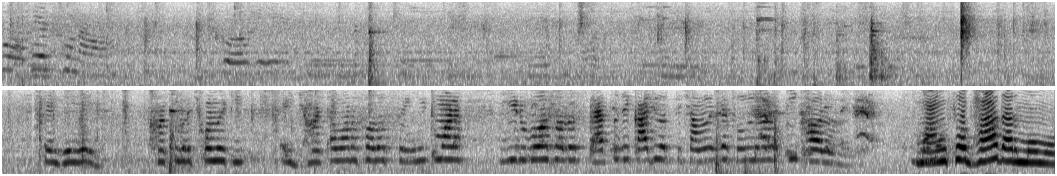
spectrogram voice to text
কবে শোনা? কবে শোনা? এই এই এই ফাঁকিবাজ কমিটির এই ঝাঁটা মারা সদস্য ইট মারা ইট বোয়া সদস্য এত যে কাজ করতেছে আমাদেরকে শুনলে হলে কি খাওয়ানো হয়? মাংস ভাত আর মোমো।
